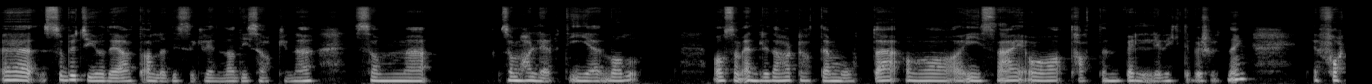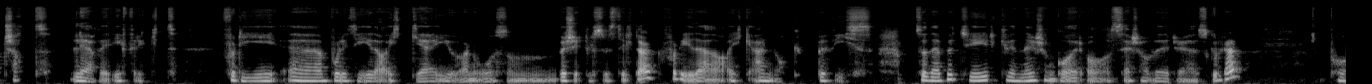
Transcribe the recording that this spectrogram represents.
eh, så betyr jo det at alle disse kvinnene og de sakene som som har levd i vold, og som endelig da har tatt det motet i seg og tatt en veldig viktig beslutning, fortsatt lever i frykt. Fordi eh, politiet da ikke gjør noe som beskyttelsestiltak, fordi det da ikke er nok bevis. Så det betyr kvinner som går og ser seg over skulderen på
